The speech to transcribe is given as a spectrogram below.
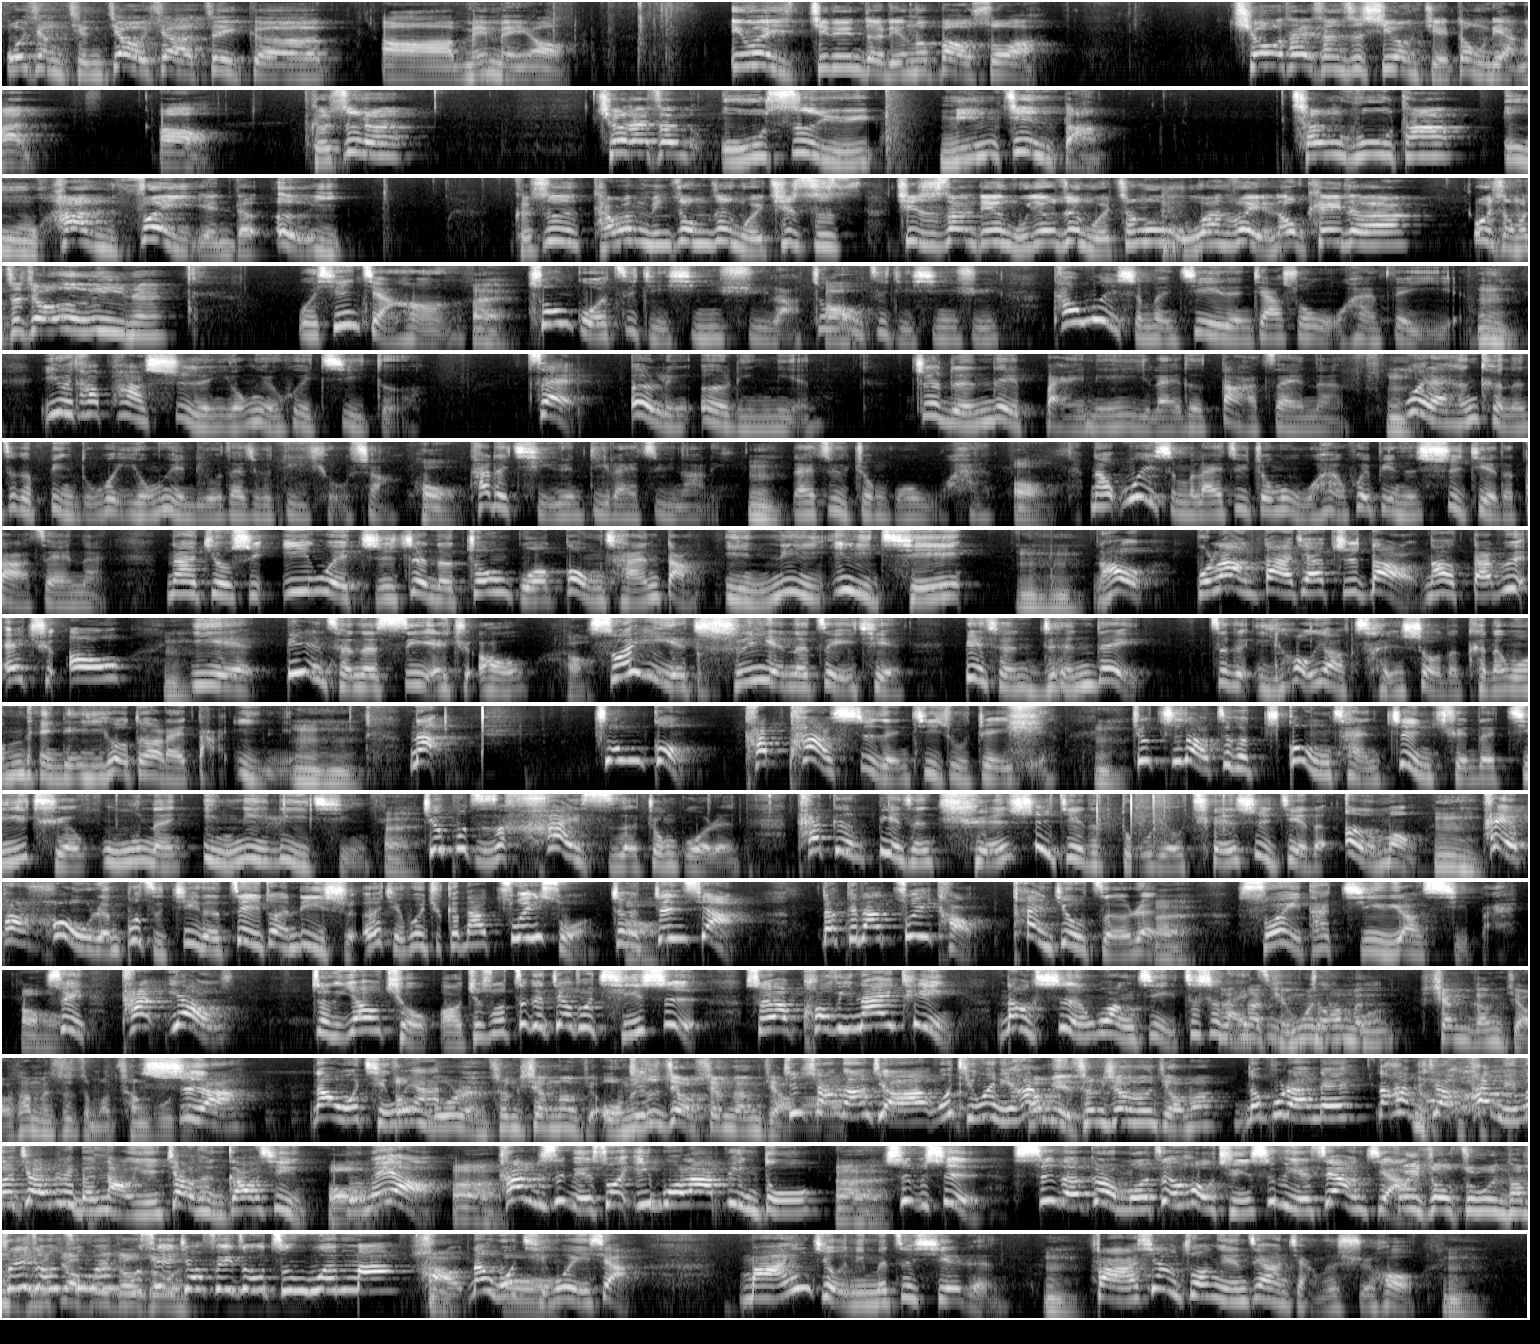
我想请教一下这个啊、美美哦，因为今天的联合报说啊，邱泰山是希望解冻两岸啊、可是呢，邱泰山无视于民进党称呼他武汉肺炎的恶意。可是台湾民众认为七十七十三点五又认为称呼武汉肺炎 OK 的啊，为什么这叫恶意呢？我先讲哈，哎中国自己心虚啦，中共自己心虚，他为什么介意人家说武汉肺炎？嗯，因为他怕世人永远会记得，在二零二零年这人类百年以来的大灾难，未来很可能这个病毒会永远留在这个地球上。哦它的起源地来自于哪里？嗯，来自于中国武汉。哦，那为什么来自于中国武汉会变成世界的大灾难？那就是因为执政的中国共产党隐匿疫情，嗯然后不让大家知道，那 WHO 也变成了 CHO，、好所以也迟延了这一切，变成人类这个以后要承受的，可能我们每年以后都要来打疫苗。嗯那中共他怕世人记住这一点，就知道这个共产政权的集权无能、隐匿力情哎，就不只是害死了中国人，他更变成全世界的毒瘤、全世界的噩梦。他也怕后人不只记得这一段历史，而且会去跟他追索这个真相，要跟他追讨、探究责任哎，所以他急于要洗白哦，所以他要。这个要求哦，就说这个叫做歧视，所以要 COVID nineteen 让世人忘记这是来自于中国请问他们。香港脚他们是怎么称呼的？是，啊，那我请问中国人称香港脚，我们是叫香港脚啊，就香港脚啊，我请问你，他他们也称香港脚吗？那不然呢？那他们叫 他们有没有叫日本脑炎叫的很高兴？哦有没有？嗯他们是不是也说伊波拉病毒？哎是不是斯德哥尔摩症候群？是不是也这样讲？非洲猪瘟他们非洲猪瘟不是也叫非洲猪瘟吗？好，那我请问一下，马英九，你们这些人，嗯法相庄严这样讲的时候，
